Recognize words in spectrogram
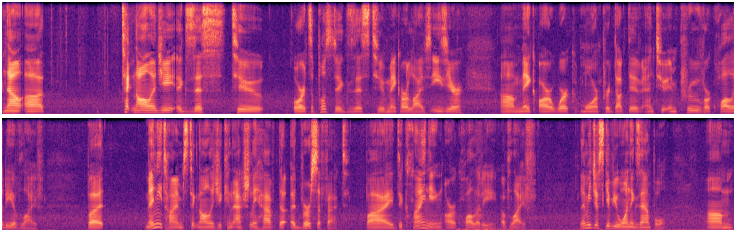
now, uh, technology exists to, or it's supposed to exist to make our lives easier, um, make our work more productive, and to improve our quality of life. But many times, technology can actually have the adverse effect by declining our quality of life. Let me just give you one example. Um,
